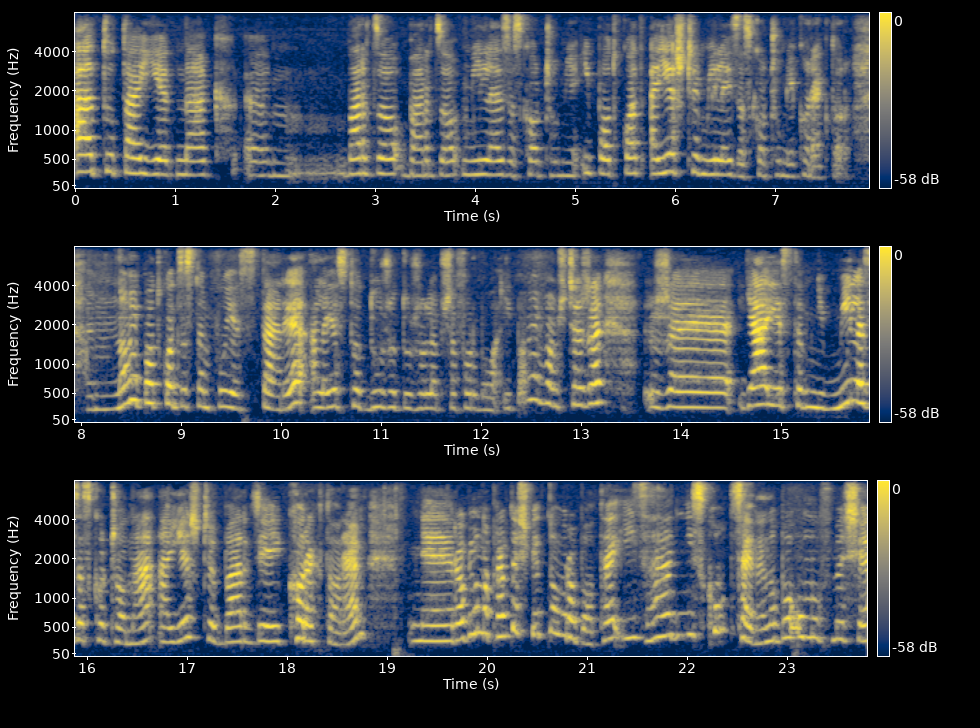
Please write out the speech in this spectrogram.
a tutaj jednak em, bardzo, bardzo mile zaskoczył mnie i podkład, a jeszcze milej zaskoczył mnie korektor. Em, Nowy podkład zastępuje stary, ale jest to dużo, dużo lepsza formuła. I powiem Wam szczerze, że ja jestem nim mile zaskoczona, a jeszcze bardziej korektorem. E, Robią naprawdę świetną robotę i za niską cenę, no bo umówmy się,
